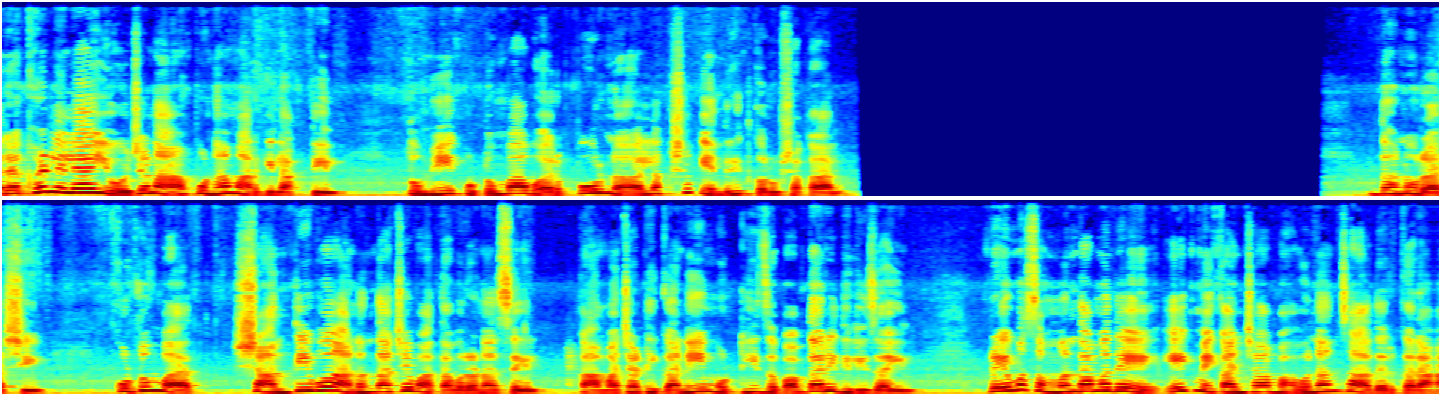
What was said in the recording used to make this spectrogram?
रखडलेल्या योजना पुन्हा मार्गी लागतील. तुम्ही कुटुंबावर पूर्ण लक्ष केंद्रित करू शकाल. धनुराशी. कुटुंबात शांती व आनंदाचे वातावरण असेल. कामाच्या ठिकाणी मोठी जबाबदारी दिली जाईल. प्रेमसंबंधामध्ये एकमेकांच्या भावनांचा आदर करा.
